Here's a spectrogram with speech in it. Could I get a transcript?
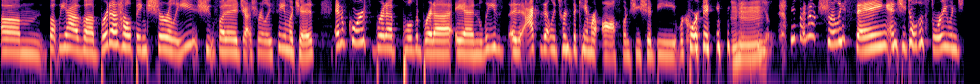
Um, but we have uh, Britta helping Shirley shoot footage at Shirley's sandwiches, and of course Britta pulls a Britta and leaves, and accidentally turns the camera off when she should be recording. hmm Yep. we find out Shirley sang and she told a story when she,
